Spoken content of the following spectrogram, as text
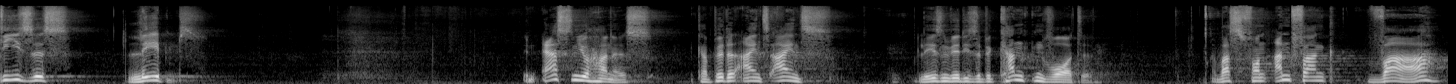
dieses Lebens. In 1. Johannes Kapitel 1.1 lesen wir diese bekannten Worte. Was von Anfang war,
